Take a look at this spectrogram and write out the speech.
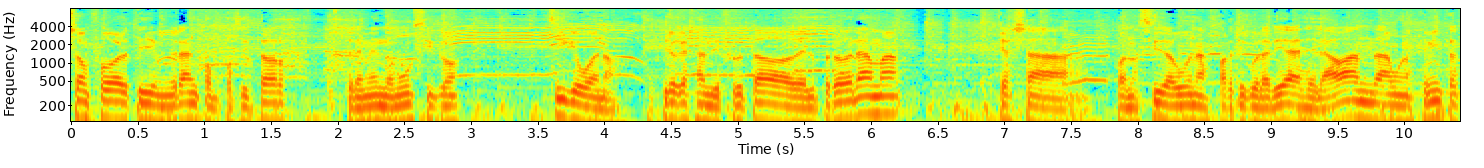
John Fogerty, un gran compositor, tremendo músico. Así que bueno, espero que hayan disfrutado del programa, que haya conocido algunas particularidades de la banda, algunos temitas.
